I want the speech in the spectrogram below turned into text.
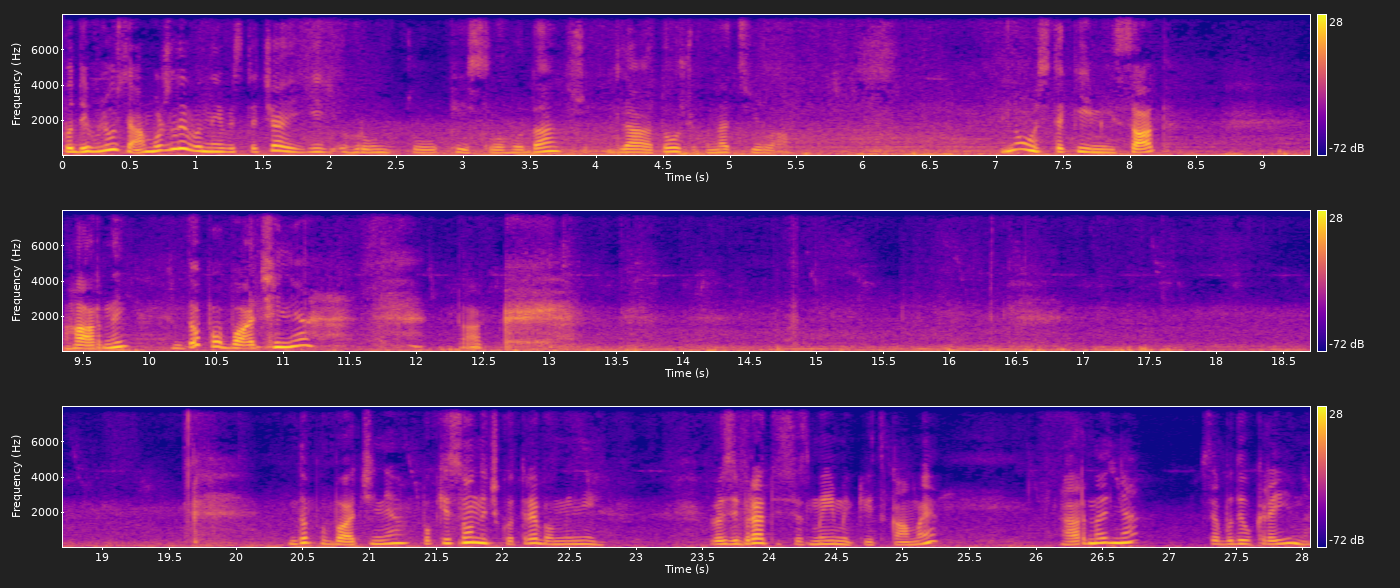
Подивлюся, а можливо не вистачає їй ґрунту кислого, да, для того, щоб вона цвіла. Ну, ось такий мій сад. Гарний. До побачення. Так. До побачення. Поки сонечко, треба мені розібратися з моїми квітками. Гарного дня! Все буде Україна!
